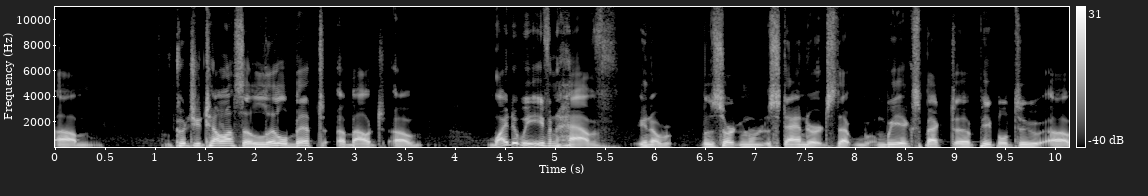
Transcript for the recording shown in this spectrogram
um, could you tell us a little bit about uh, why do we even have you know certain standards that we expect uh, people to uh,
